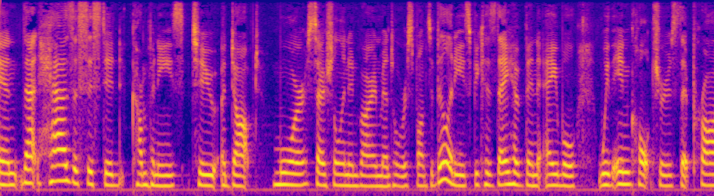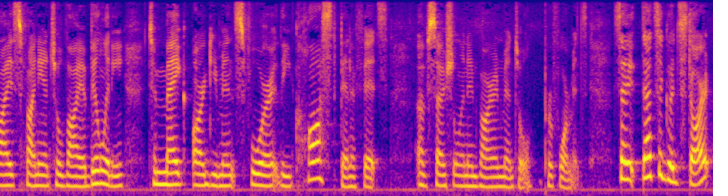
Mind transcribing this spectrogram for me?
and that has assisted companies to adopt more social and environmental responsibilities because they have been able, within cultures that prize financial viability, to make arguments for the cost benefits of social and environmental performance. So that's a good start.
